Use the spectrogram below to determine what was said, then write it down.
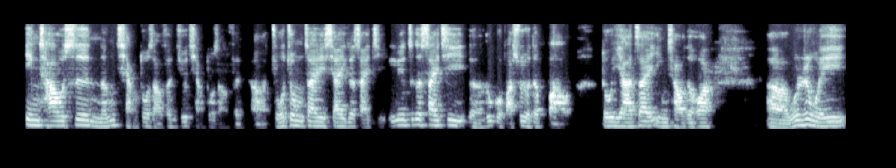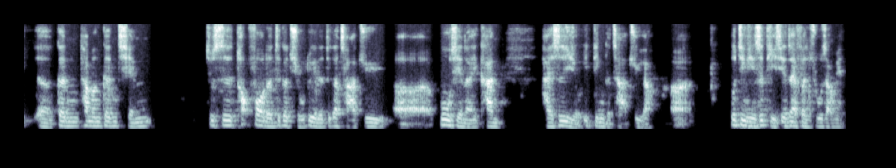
英超是能抢多少分就抢多少分啊，着重在下一个赛季，因为这个赛季，呃，如果把所有的宝都压在英超的话，啊，我认为，呃，跟他们跟前就是 top four 的这个球队的这个差距，呃，目前来看还是有一定的差距啊，啊，不仅仅是体现在分数上面，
